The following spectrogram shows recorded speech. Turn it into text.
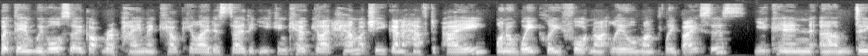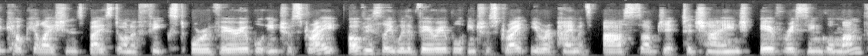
But then we've also got repayment calculators so that you can calculate how much are you going to have to pay on a weekly, fortnightly, or monthly basis. You can um, do calculations based on a fixed or a variable interest rate. Obviously, with a variable interest rate, your repayments are subject to change change every single month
